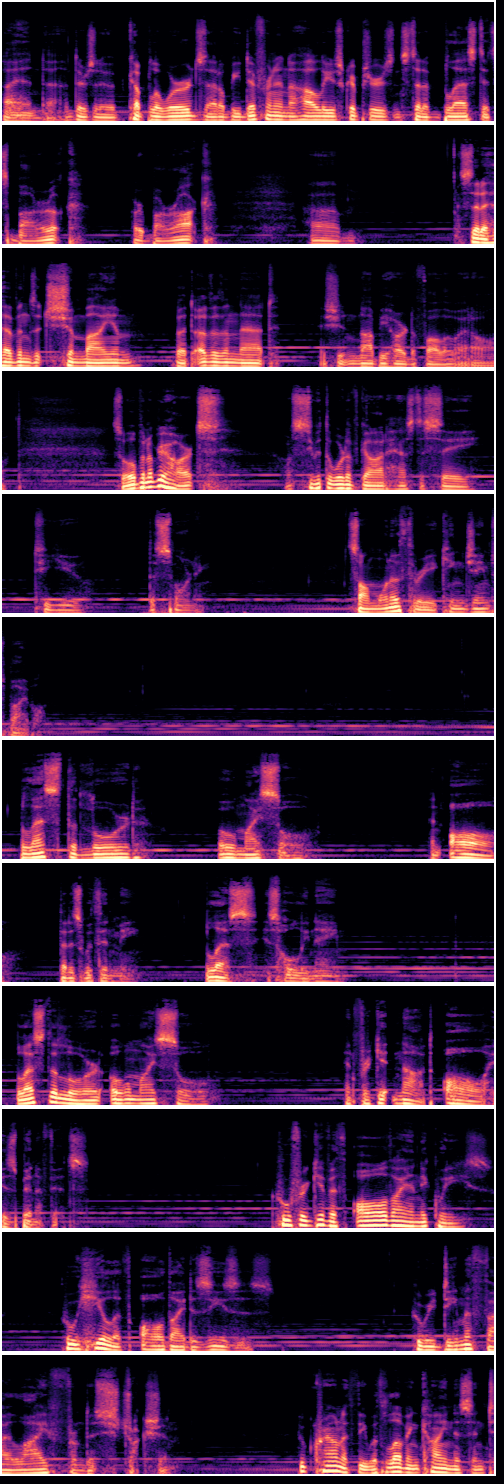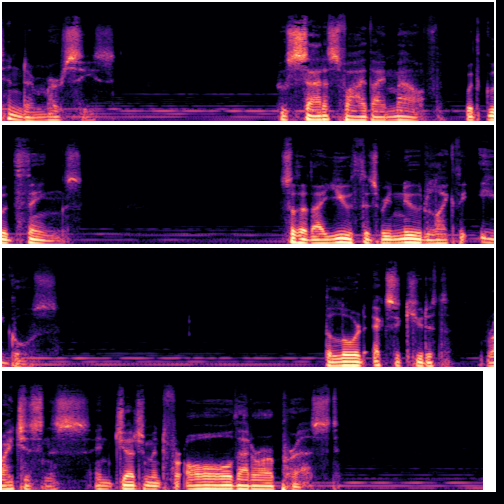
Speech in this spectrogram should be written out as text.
And uh, there's a couple of words that'll be different in the Hallelujah Scriptures. Instead of blessed, it's Baruch or Barak. Um, instead of heavens, it's Shemayim. But other than that, it should not be hard to follow at all. So open up your hearts. Let's see what the Word of God has to say to you this morning. Psalm 103, King James Bible. Bless the Lord, O my soul, and all that is within me. Bless his holy name. Bless the Lord, O my soul, and forget not all his benefits. Who forgiveth all thy iniquities, who healeth all thy diseases, who redeemeth thy life from destruction who crowneth thee with loving kindness and tender mercies, who satisfy thy mouth with good things, so that thy youth is renewed like the eagles. The Lord executeth righteousness and judgment for all that are oppressed.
